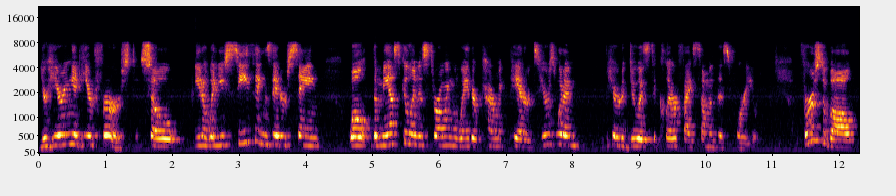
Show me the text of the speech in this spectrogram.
You're hearing it here first. So, you know, when you see things that are saying, well, the masculine is throwing away their karmic patterns, here's what I'm here to do is to clarify some of this for you. First of all,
